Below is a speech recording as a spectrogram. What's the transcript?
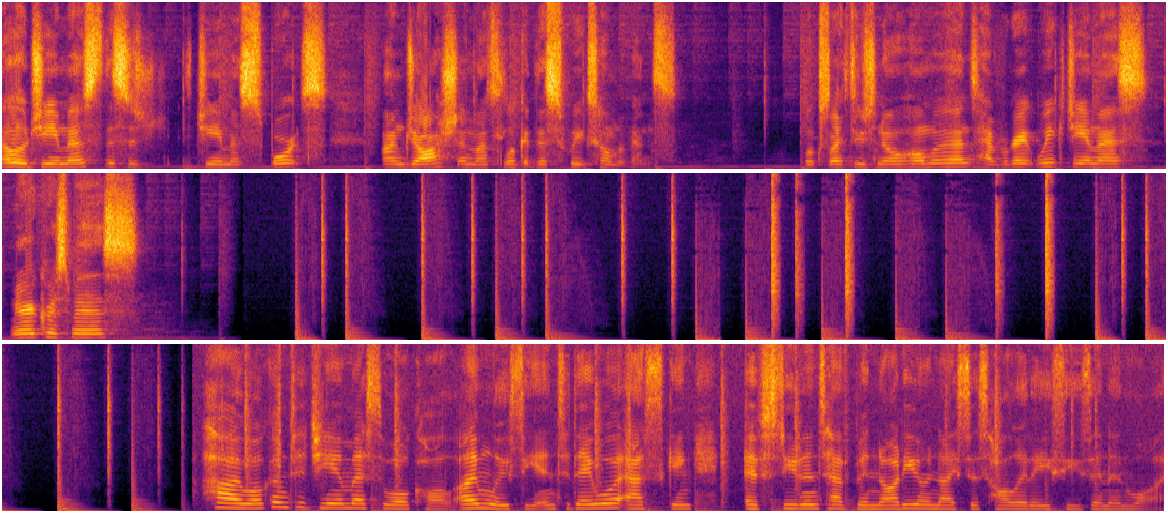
Hello GMS, this is GMS Sports. I'm Josh, and let's look at this week's home events. Looks like there's no home events. Have a great week, GMS. Merry Christmas! Hi, welcome to GMS Roll Call. I'm Lucy, and today we're asking if students have been naughty or nice this holiday season and why.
